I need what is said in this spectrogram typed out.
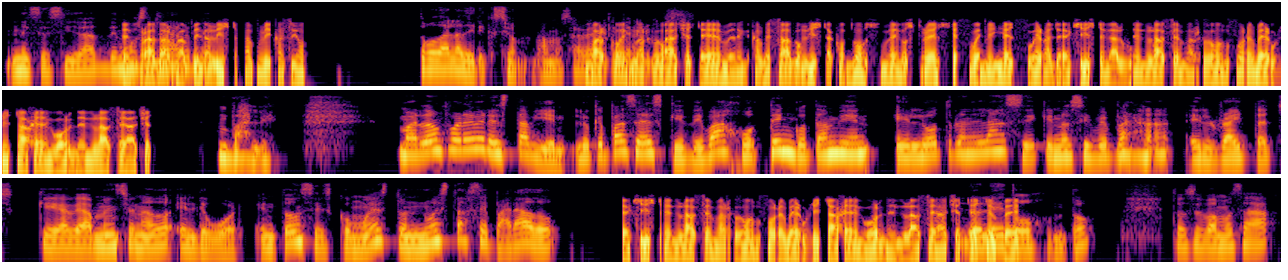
necesidad de Entrada rápida mostrarme lista. Aplicación. Toda la dirección. Vamos a ver. Marco en Markdown tenemos. HTML. Encabezado lista con 2 menos 3. Fue viñet. Fuera de. Existen algún enlace. Markdown Forever. En Word. Enlace H. Vale. Markdown Forever está bien. Lo que pasa es que debajo tengo también el otro enlace que nos sirve para el Write Touch que había mencionado, el de Word. Entonces, como esto no está separado, Existe enlace Markdown Forever. En Word. Enlace lo HTTP. todo junto. Entonces vamos a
